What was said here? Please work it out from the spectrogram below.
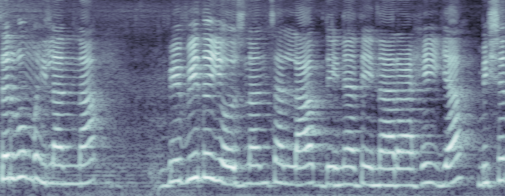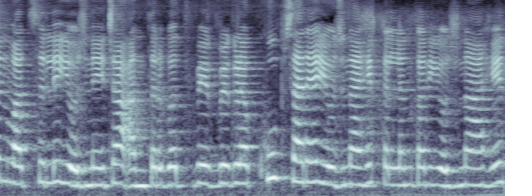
सर्व महिलांना विविध योजनांचा लाभ देण्यात येणार आहे. या मिशन वात्सल्य योजनेच्या अंतर्गत वेगवेगळ्या खूप साऱ्या योजना आहेत कल्याणकारी योजना आहेत.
